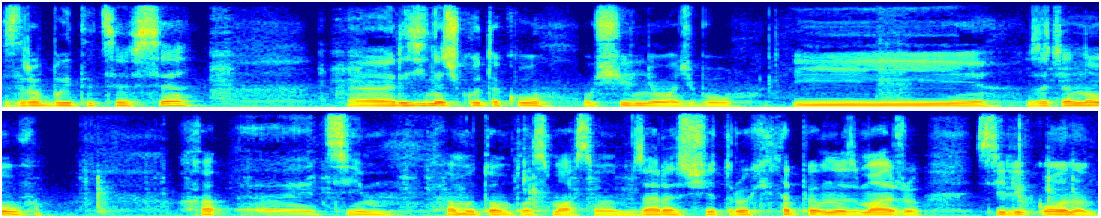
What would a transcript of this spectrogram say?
зробити це все. Е, Резиночку таку ущільнювач був. І затягнув ха, е, цим хамутом пластмасовим. Зараз ще трохи, напевно, змажу силіконом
